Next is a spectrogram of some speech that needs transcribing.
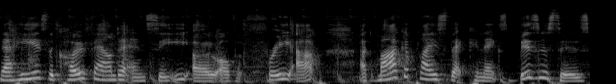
Now, he is the co founder and CEO of FreeUp, a marketplace that connects connects businesses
